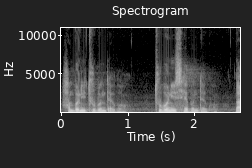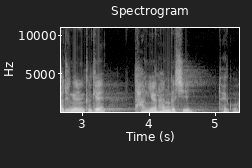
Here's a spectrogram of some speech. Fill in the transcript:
한 번이 두 번 되고 두 번이 세 번 되고 나중에는 그게 당연한 것이 되고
